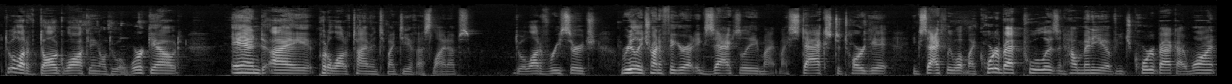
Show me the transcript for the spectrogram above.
I do a lot of dog walking, I'll do a workout, and I put a lot of time into my DFS lineups. Do a lot of research, really trying to figure out exactly my, my stacks to target, exactly what my quarterback pool is, and how many of each quarterback I want.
